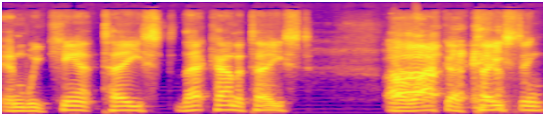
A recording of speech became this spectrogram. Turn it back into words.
and we can't taste that kind of taste or Uh, lack of tasting?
